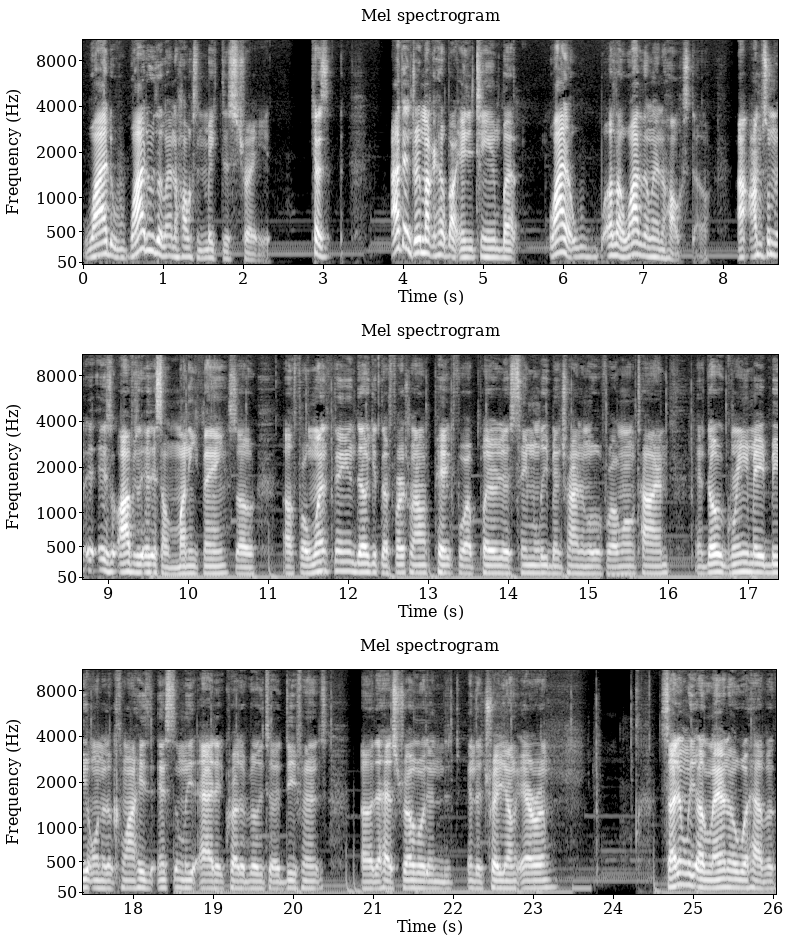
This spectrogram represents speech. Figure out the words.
Why do why do the Atlanta Hawks make this trade? Because I think Draymond can help out any team, but why why the Atlanta Hawks though? I, am assuming it's obviously it's a money thing. So uh, for one thing, they'll get the first round pick for a player that's seemingly been trying to move for a long time. And though Green may be on the decline, he's instantly added credibility to a defense uh, that has struggled in the, in the Trae Young era. Suddenly, Atlanta will have a,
